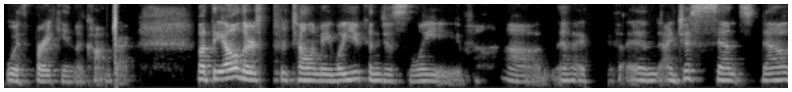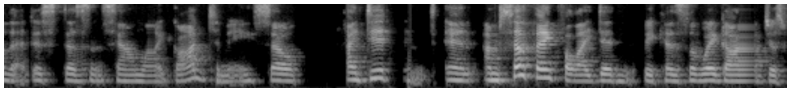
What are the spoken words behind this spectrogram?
with breaking the contract. But the elders were telling me, well, you can just leave. Um, and I and I just sensed now that this doesn't sound like God to me. So I didn't. And I'm so thankful I didn't because the way God just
